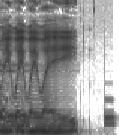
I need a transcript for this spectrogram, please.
喂喂喂喂，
